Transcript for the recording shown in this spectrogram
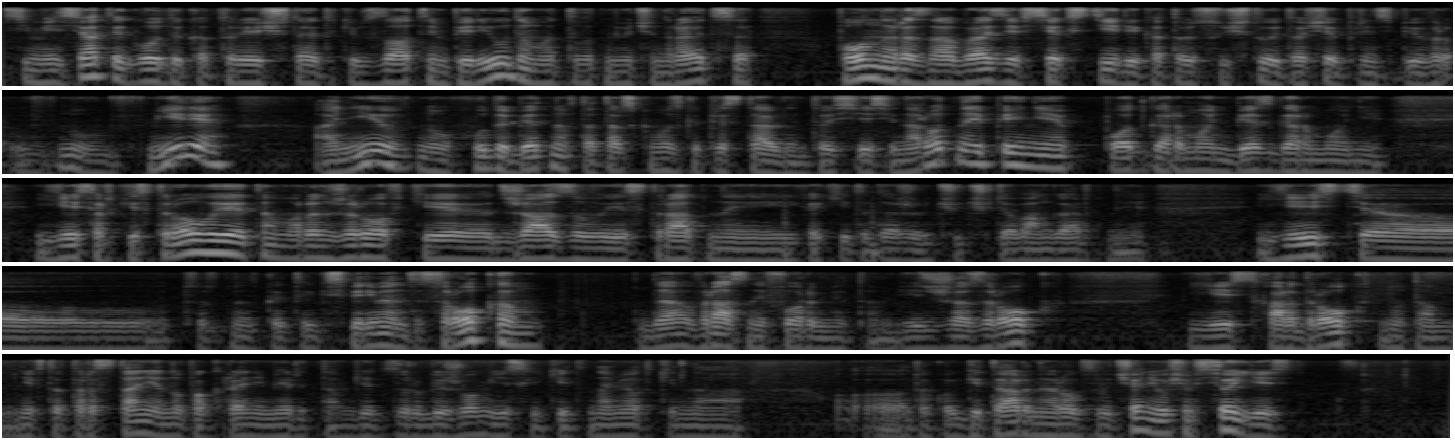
70-е годы, которые я считаю таким золотым периодом, это вот мне очень нравится полное разнообразие всех стилей, которые существуют вообще, в принципе, в, ну, в мире, они ну, худо-бедно в татарской музыке представлены. То есть есть и народное пение под гармонь, без гармонии, есть оркестровые там аранжировки, джазовые, эстрадные, какие-то даже чуть-чуть авангардные. Есть э, ну, эксперименты с роком, да, в разной форме. Там есть джаз-рок, есть хард-рок, ну там не в Татарстане, но по крайней мере там где-то за рубежом есть какие-то наметки на э, такое гитарное рок-звучание. В общем, все есть.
